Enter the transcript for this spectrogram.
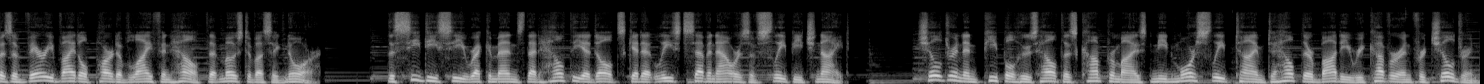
is a very vital part of life and health that most of us ignore. The CDC recommends that healthy adults get at least 7 hours of sleep each night. Children and people whose health is compromised need more sleep time to help their body recover and for children,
